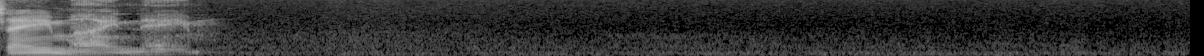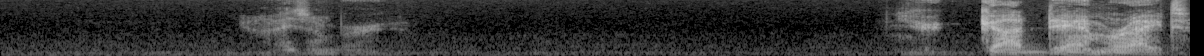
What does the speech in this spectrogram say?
Say my name. Heisenberg. You're goddamn right.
